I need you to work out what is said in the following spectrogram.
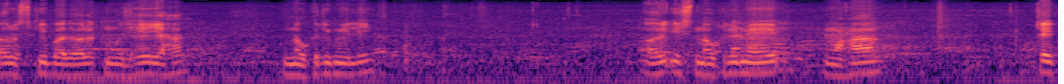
और उसकी बदौलत मुझे यह नौकरी मिली और इस नौकरी में वहाँ ट्रैक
